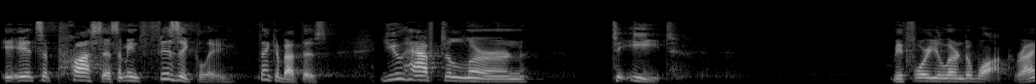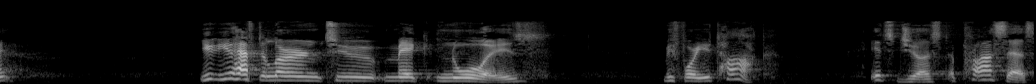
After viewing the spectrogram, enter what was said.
It's a process. I mean, physically, think about this. You have to learn to eat before you learn to walk, right? You, you have to learn to make noise before you talk. It's just a process.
